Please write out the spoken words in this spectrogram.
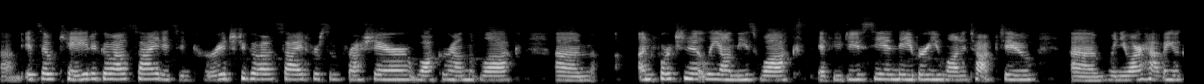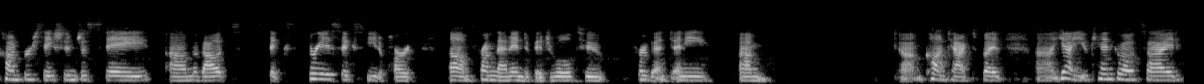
Um, it's okay to go outside. It's encouraged to go outside for some fresh air, walk around the block. Um, unfortunately, on these walks, if you do see a neighbor you want to talk to, um, when you are having a conversation, just stay um, about six, three to six feet apart um, from that individual to prevent any um, contact. But uh, yeah, you can go outside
